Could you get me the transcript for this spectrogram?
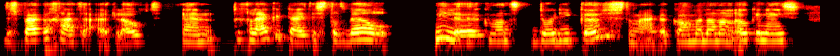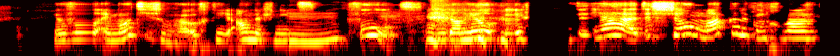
de spuigaten uitloopt. En tegelijkertijd is dat wel moeilijk, want door die keuzes te maken komen dan, dan ook ineens heel veel emoties omhoog die je anders niet mhm. voelt. Die dan heel, ja, het is zo makkelijk om gewoon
